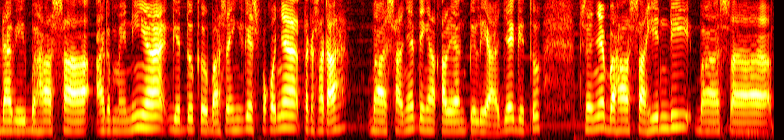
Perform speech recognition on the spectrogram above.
dari bahasa Armenia gitu ke bahasa Inggris pokoknya terserah bahasanya tinggal kalian pilih aja gitu. Misalnya bahasa Hindi bahasa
